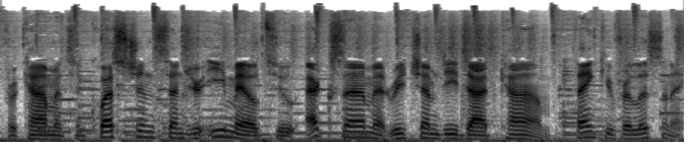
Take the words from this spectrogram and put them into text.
For comments and questions, send your email to xm at reachmd.com. Thank you for listening.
